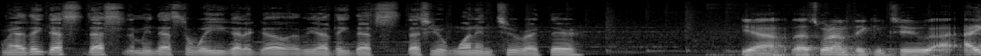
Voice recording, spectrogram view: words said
I mean, I think that's that's. I mean, that's the way you got to go. I mean, I think that's that's your one and two right there. Yeah, that's what I'm thinking too. I, I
